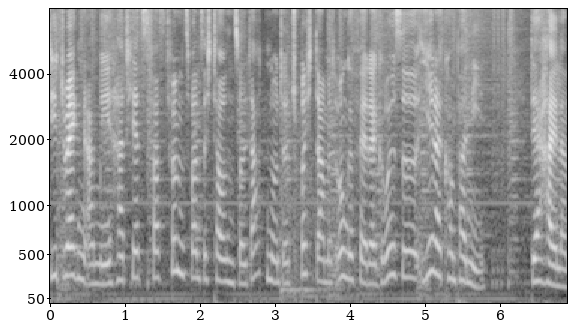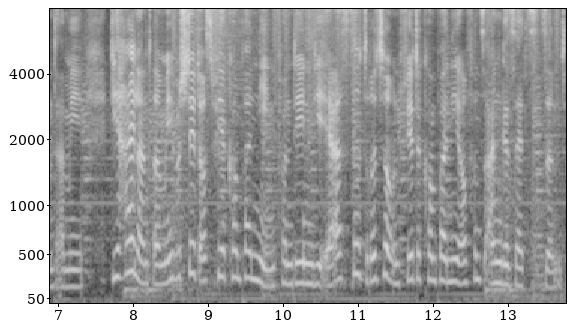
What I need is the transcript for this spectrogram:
Die Dragon-Armee hat jetzt fast 25.000 Soldaten und entspricht damit ungefähr der Größe jeder Kompanie. Der Highland-Armee. Die Highland-Armee besteht aus vier Kompanien, von denen die erste, dritte und vierte Kompanie auf uns angesetzt sind.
